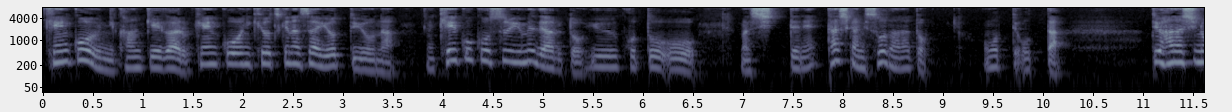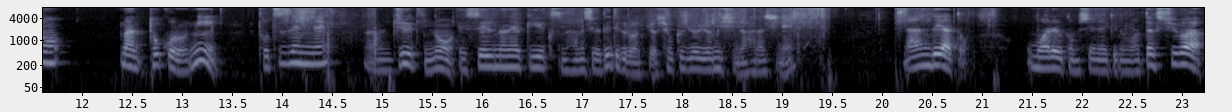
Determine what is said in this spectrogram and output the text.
健康運に関係がある健康に気をつけなさいよっていうような警告をする夢であるということを、まあ、知ってね確かにそうだなと思っておった。っていう話の、まあ、ところに突然ねあの重機の SL700EX の話が出てくるわけよ。職業読み士の話ね。なんでやと思われるかもしれないけども私は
